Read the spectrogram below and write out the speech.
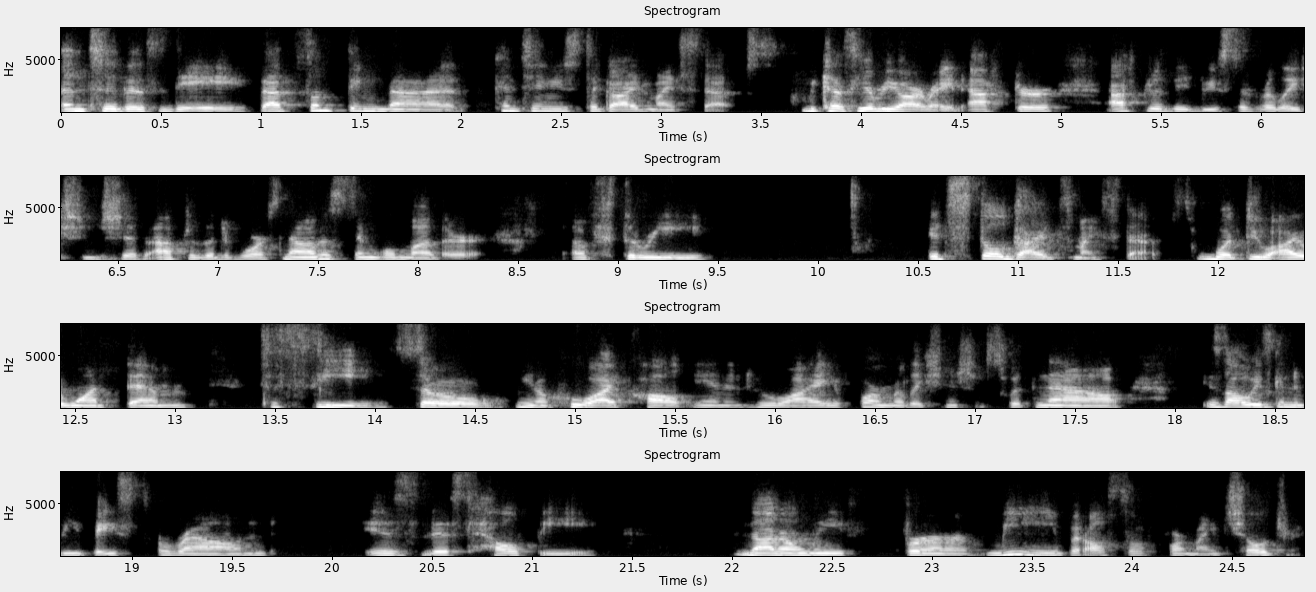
And to this day that's something that continues to guide my steps because here we are right after after the abusive relationship after the divorce now i'm a single mother of three. It still guides my steps. What do i want them to see. So, you know, who I call in and who I form relationships with now is always going to be based around is this healthy, not only for me, but also for my children.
